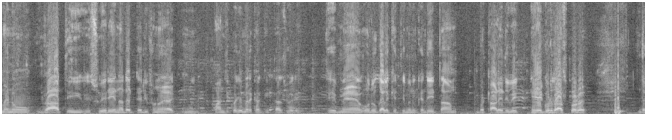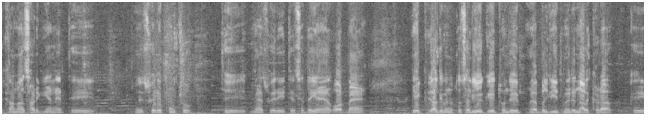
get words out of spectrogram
ਮੈਨੂੰ ਰਾਤ ਹੀ ਸਵੇਰੇ ਇਹਨਾਂ ਦਾ ਟੈਲੀਫੋਨ ਆਇਆ 5 ਵਜੇ ਮੇਰੇ ਖਿਆਲ ਕੀਤਾ ਸਵੇਰੇ। ਤੇ ਮੈਂ ਉਦੋਂ ਗੱਲ ਕੀਤੀ, ਮੈਨੂੰ ਕਹਿੰਦੇ ਤਾਂ ਬਟਾਲੇ ਦੇ ਵਿੱਚ, ਇਹ ਗੁਰਦਾਸਪੁਰ ਦੁਕਾਨਾਂ ਸੜ ਗਈਆਂ ਨੇ ਤੇ ਸਵੇਰੇ ਪਹੁੰਚੋ। ਤੇ ਮੈਂ ਸਵੇਰੇ ਇੱਥੇ ਸਿੱਧਾ ਹੀ ਆਇਆ ਔਰ ਮੈਂ ਇੱਕ ਗੱਲ ਦੀ ਮੈਨੂੰ ਤਸੱਲੀ ਹੋਈ ਕਿ ਇੱਥੋਂ ਦੇ ਬਲਜੀਤ ਮੇਰੇ ਨਾਲ ਖੜਾ ਤੇ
